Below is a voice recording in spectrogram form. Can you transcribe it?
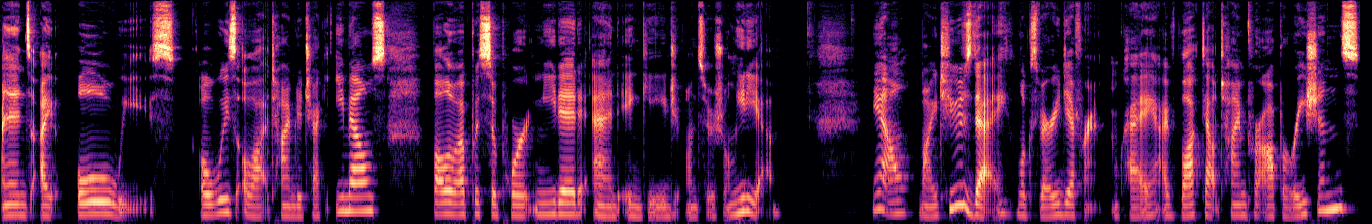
And I always, always a allot time to check emails, follow up with support needed, and engage on social media. Now, my Tuesday looks very different. Okay. I've blocked out time for operations,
